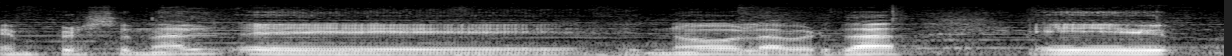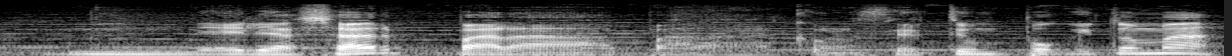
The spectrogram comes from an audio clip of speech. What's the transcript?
en personal, eh, no, la verdad. Eh, mm, Eleazar, para, para, conocerte un poquito más,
